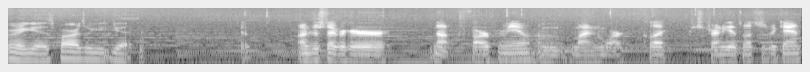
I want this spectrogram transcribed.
We're gonna get as far as we can get. I'm just over here, not far from you. I'm mining more clay. Just trying to get as much as we can.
